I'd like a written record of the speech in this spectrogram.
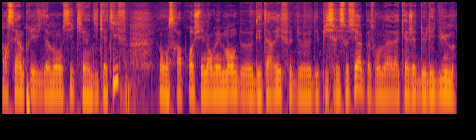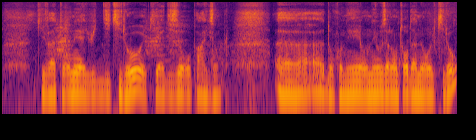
Alors c'est un prix évidemment aussi qui est indicatif. On se rapproche énormément de- des tarifs de- d'épicerie sociale parce qu'on a la cagette de légumes qui va tourner à 8-10 kilos et qui est à 10 euros par exemple. Euh, donc on est, on est aux alentours d'un euro le kilo.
